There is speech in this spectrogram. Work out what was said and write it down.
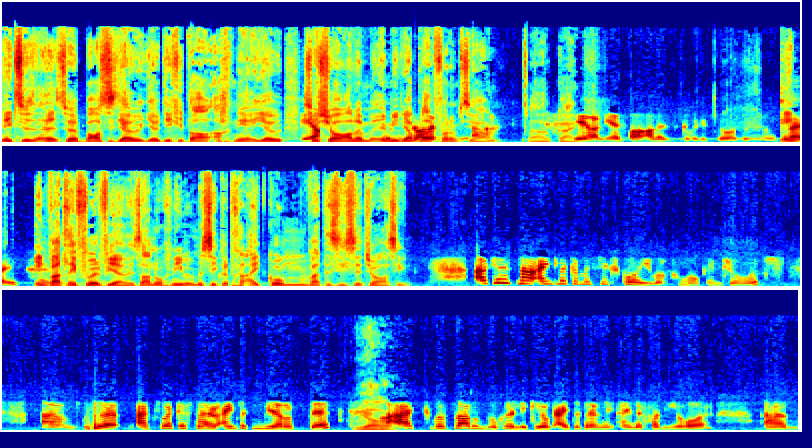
Net so uh, so basies jou jou digitaal ag nee, jou ja. sosiale media platforms ja. Ah, okay. Ja, nee, so alles kom ek so so kry. En, en wat lê voor vir jou? Is daar nog nuwe musiek wat gaan uitkom? Wat is die situasie? Ek is nou eintlik 'n musiekskool hier ook gemaak in George. Ehm um, so ek fokus nou eintlik meer op dit. Ja. Maar ek wil plan om nog 'n liedjie ook uit te bring aan die einde van die jaar. Ehm um,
